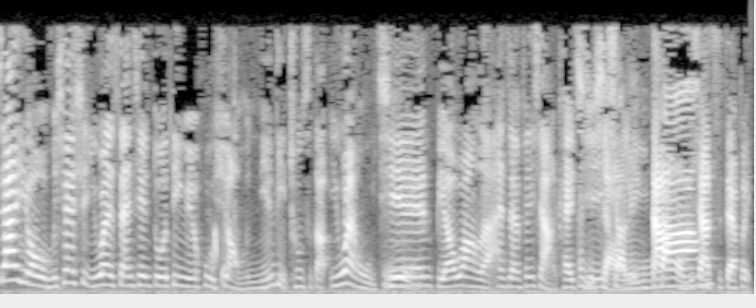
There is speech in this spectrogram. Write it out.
加油！我们现在是一万三千多订阅户，希望我们年底冲刺到一万五千，不要忘了按赞、分享、开启小铃铛，我们下次再会。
